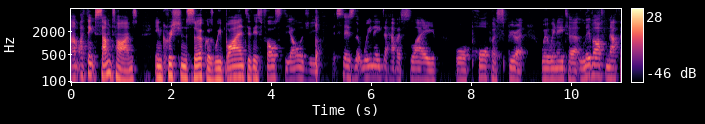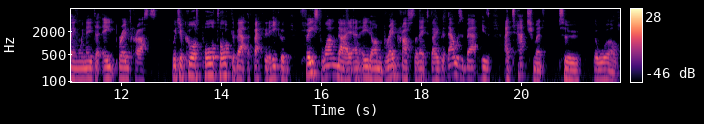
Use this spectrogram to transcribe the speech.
um, I think sometimes in Christian circles we buy into this false theology that says that we need to have a slave or pauper spirit where we need to live off nothing, we need to eat bread crusts. Which, of course, Paul talked about the fact that he could feast one day and eat on bread crusts the next day, but that was about his attachment to the world.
